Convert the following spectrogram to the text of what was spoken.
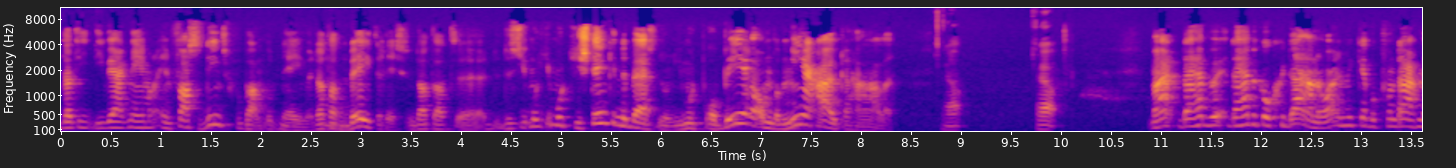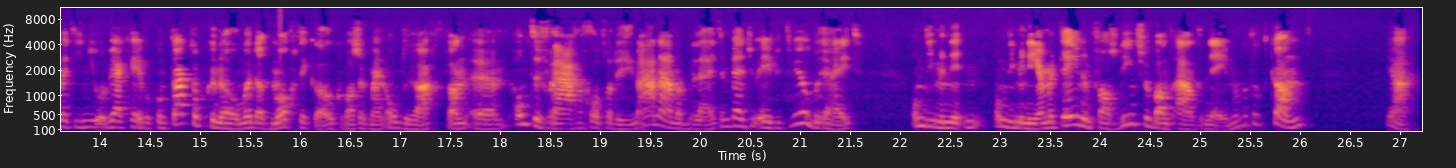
dat hij die werknemer in vaste dienstverband moet nemen. Dat dat mhm. beter is. Dat dat, uh, dus je moet, je moet je stinkende best doen. Je moet proberen om er meer uit te halen. Ja. ja. Maar daar, hebben we, daar heb ik ook gedaan hoor. En ik heb ook vandaag met die nieuwe werkgever contact opgenomen. Dat mocht ik ook, was ook mijn opdracht. Van, uh, om te vragen, god wat is uw aannamebeleid? En bent u eventueel bereid om die, meneer, om die meneer meteen een vast dienstverband aan te nemen. Want dat kan ja,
